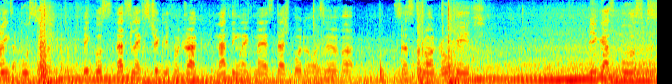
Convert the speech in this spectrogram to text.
Big boost, yeah. Big boost. That's like strictly for drag. Nothing like nice dashboard or whatsoever. It's just throughout roll cage. Big ass boost,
